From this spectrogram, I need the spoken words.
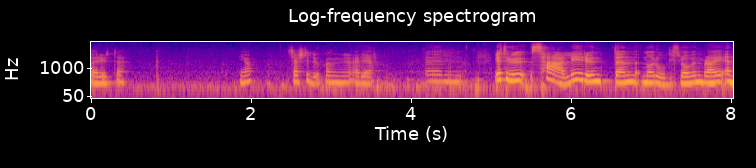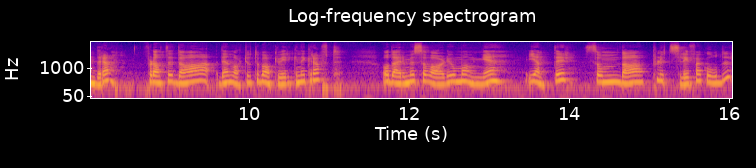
der ute? Ja. Kjersti, du kan Eller? Um, jeg tror særlig rundt den når odelsloven blei endra. For da, den ble jo tilbakevirkende kraft. Og dermed så var det jo mange jenter som da plutselig fikk odel.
